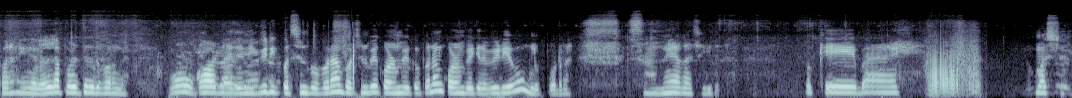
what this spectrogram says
பாருங்கள் இங்கே நல்லா பழுத்துக்குது பாருங்கள் ஓ காட் நான் இதை இன்னைக்கு வீட்டுக்கு பறிச்சுன்னு போக போகிறேன் பறிச்சுன்னு போய் குழம்பு வைக்க போகிறேன் குழம்பு வைக்கிற வீடியோவும் உங்களுக்கு போடுறேன். செம்மையாக காய்ச்சிக்குது. ஓகே பாய் மாஸ்டர்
